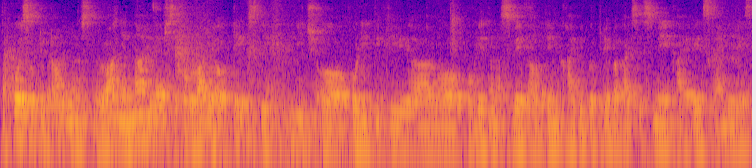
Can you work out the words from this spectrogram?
takoj so pripravljeni na sodelovanje, največ se pogovarjajo o tekstih, nič o politiki ali o pogledu na svet ali o tem, kaj bi bilo treba, kaj se sme, kaj je res, kaj ni res.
